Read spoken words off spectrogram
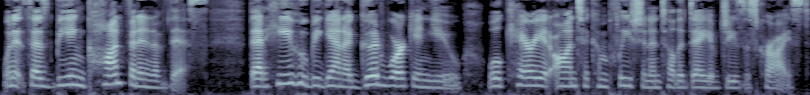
when it says, being confident of this, that he who began a good work in you will carry it on to completion until the day of Jesus Christ.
